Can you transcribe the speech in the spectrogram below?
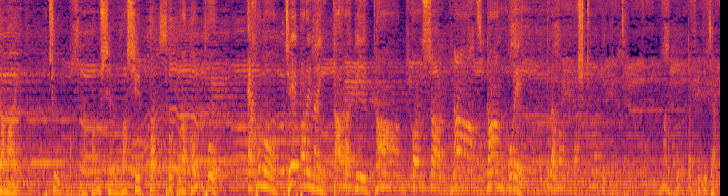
কামায় মানুষের গন্ধ এখনও যে পারে নাই, তার আগে গান, কনসার্ট, নাচ, গান করে তবে আমার কষ্ট লাগে চাই আমার বুকটা ফেটে যায়।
